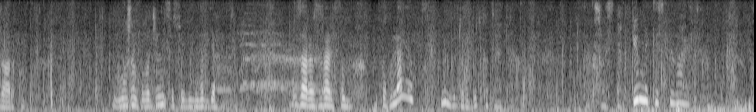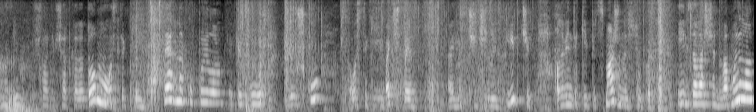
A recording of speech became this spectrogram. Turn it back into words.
жарко. Можна було джинси сьогодні не. Зараз з Ральфом погуляю і буду робити котлети. Так що ось так. Півники співають. Пішла дівчатка додому, ось такі стегна купила, епікур, плюшку. Ось такий, бачите, гірчичний хлібчик, але він такий підсмажений, супер. І взяла ще два мила.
